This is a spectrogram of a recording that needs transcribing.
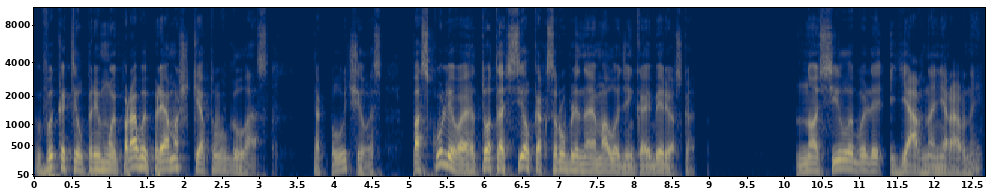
выкатил прямой правый прямо шкету в глаз. Так получилось. Поскуливая, тот осел, как срубленная молоденькая березка. Но силы были явно неравны.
